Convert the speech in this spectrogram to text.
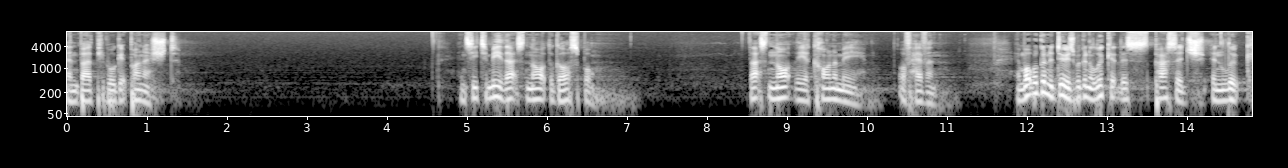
and bad people get punished. And see, to me, that's not the gospel. That's not the economy of heaven. And what we're going to do is we're going to look at this passage in Luke,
